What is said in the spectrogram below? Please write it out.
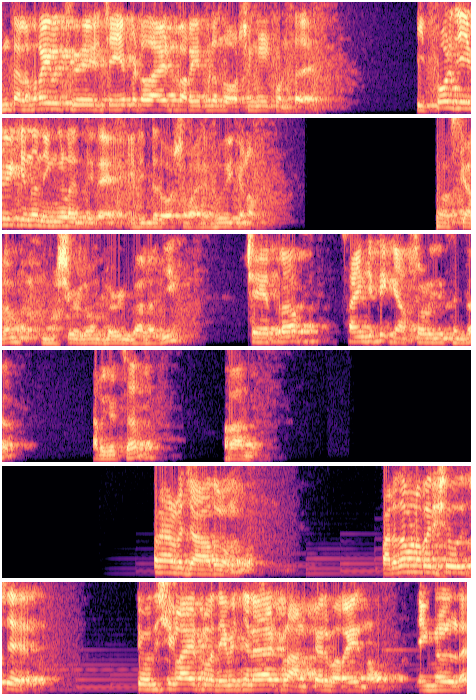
മുൻ തലമുറയിൽ ചെയ്യപ്പെട്ടതായിട്ട് പറയപ്പെടുന്ന ദോഷങ്ങൾ കൊണ്ട് ഇപ്പോൾ ജീവിക്കുന്ന നിങ്ങൾ എന്തിനെ ഇതിന്റെ ദോഷം അനുഭവിക്കണം? നമസ്കാരം. മഷിവെള്ളം പ്രവീൺ ബാലാജി. ക്ഷേത്ര scientific astrology centre Arukachal Ranni. ഒരാളുടെ ജാതകം? പലതവണ പരിശോധിച്ച് ജ്യോതിഷികളായിട്ടുള്ള ദൈവജ്ഞരായിട്ടുള്ള ആൾക്കാർ പറയുന്നു നിങ്ങളുടെ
